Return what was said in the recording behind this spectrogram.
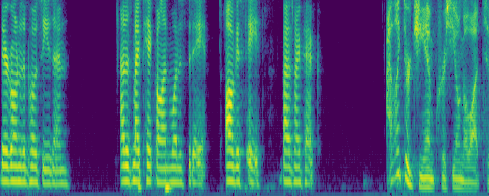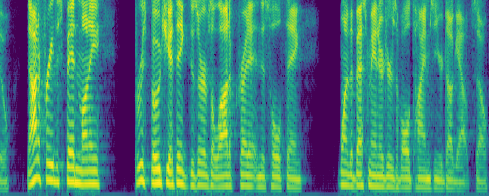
They're going to the postseason. That is my pick on what is the date? August eighth. That is my pick. I like their GM Chris Young a lot too. Not afraid to spend money. Bruce Bochy, I think, deserves a lot of credit in this whole thing. One of the best managers of all times in your dugout. So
